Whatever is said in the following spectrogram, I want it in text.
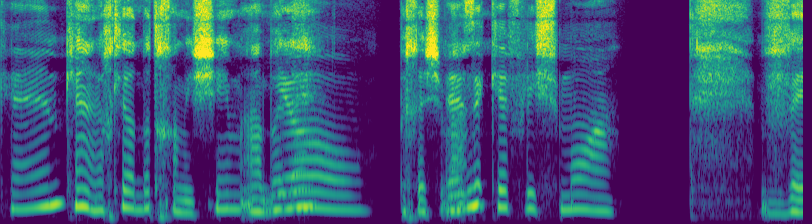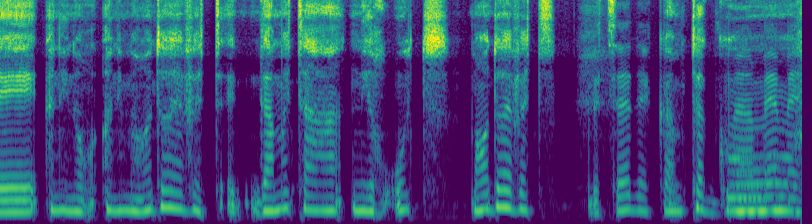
כן? כן, אני הולכת להיות בת 50, אבא יואו, בחשוון. איזה כיף לשמוע. ואני אני מאוד אוהבת אה, גם את הנראות, מאוד אוהבת. בצדק. גם את הגוף, מהממת.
